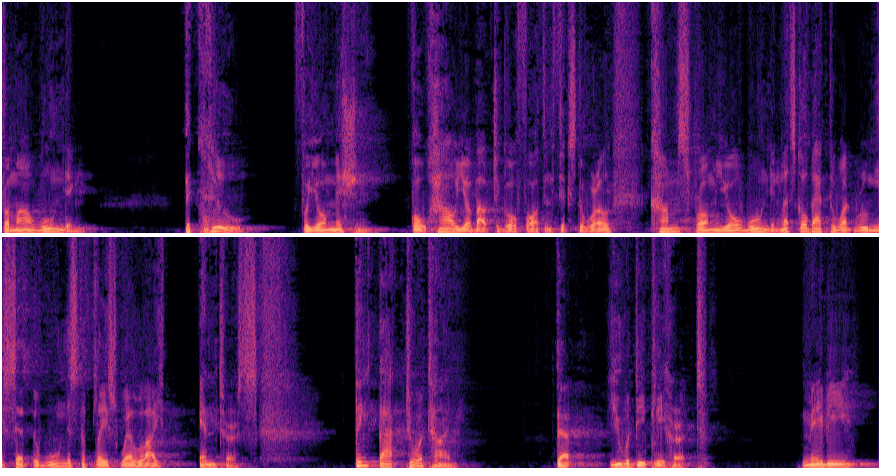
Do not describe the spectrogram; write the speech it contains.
from our wounding. the clue for your mission, for how you're about to go forth and fix the world, comes from your wounding. Let's go back to what Rumi said. The wound is the place where light enters. Think back to a time that you were deeply hurt. Maybe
